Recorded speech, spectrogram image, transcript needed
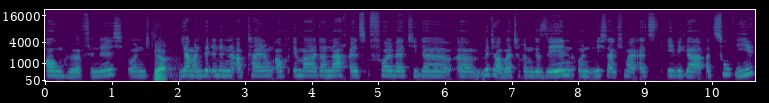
Augenhöhe, finde ich. Und ja. ja, man wird in den Abteilungen auch immer danach als vollwertige äh, Mitarbeiterin gesehen und nicht, sage ich mal, als ewiger Azubi.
